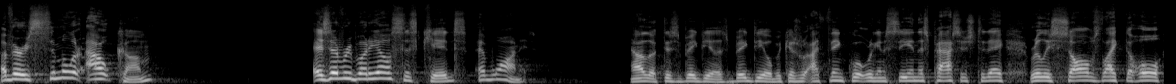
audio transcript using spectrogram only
a very similar outcome as everybody else's kids have wanted. Now, look, this is a big deal. It's a big deal because I think what we're going to see in this passage today really solves like the whole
